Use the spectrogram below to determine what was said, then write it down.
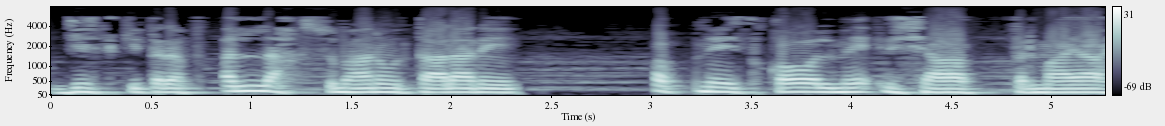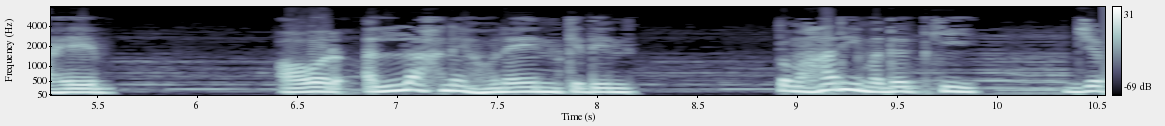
جس کی طرف اللہ سبحانہ و تعالی نے اپنے اس قول میں ارشاد فرمایا ہے۔ اور اللہ نے ہنین کے دن تمہاری مدد کی۔ جب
